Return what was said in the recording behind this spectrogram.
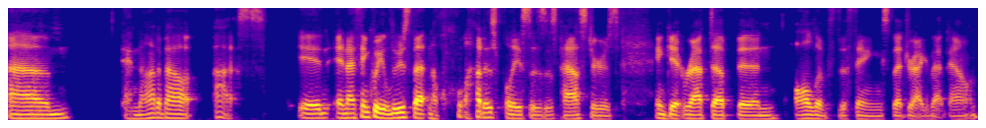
um, and not about us and, and I think we lose that in a lot of places as pastors and get wrapped up in all of the things that drag that down.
